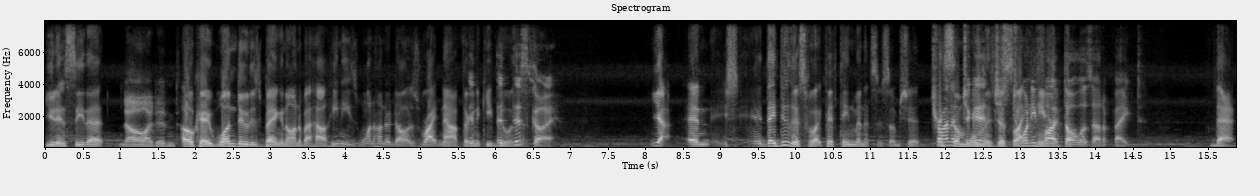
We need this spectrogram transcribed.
You didn't see that? No, I didn't. Okay, one dude is banging on about how he needs one hundred dollars right now if they're gonna keep It- doing this this. guy. Yeah, and they do this for like fifteen minutes or some shit. And Trying some to woman get is just like, twenty "Here, five dollars out of baked. that.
